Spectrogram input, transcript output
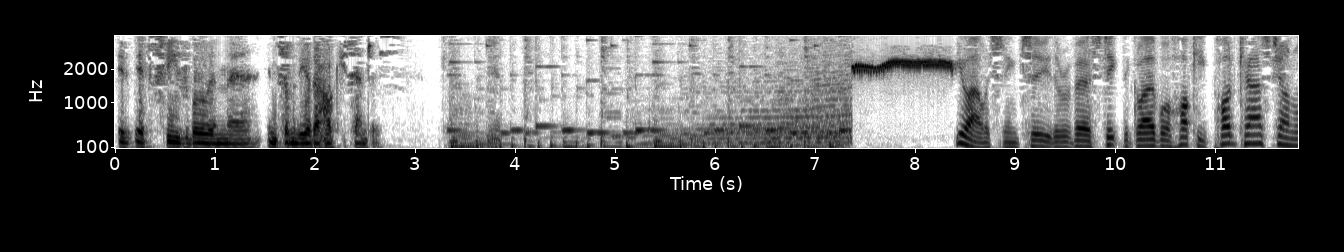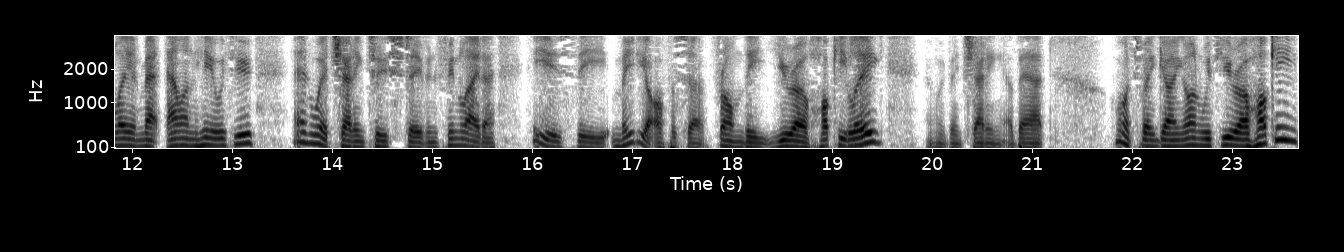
it it's feasible in uh, in some of the other hockey centres. Yeah. You are listening to the Reverse Stick, the Global Hockey Podcast. John Lee and Matt Allen here with you, and we're chatting to Stephen Findlater. He is the media officer from the Euro Hockey League, and we've been chatting about what's been going on with Euro Hockey.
